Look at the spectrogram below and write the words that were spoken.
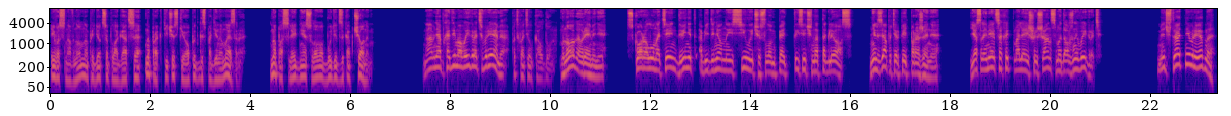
И в основном нам придется полагаться на практический опыт господина Мезера. Но последнее слово будет закопченным. «Нам необходимо выиграть время», — подхватил колдун. «Много времени. Скоро Луна-тень двинет объединенные силы числом пять тысяч на Таглиос. Нельзя потерпеть поражение. Если имеется хоть малейший шанс, мы должны выиграть». «Мечтать не вредно».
